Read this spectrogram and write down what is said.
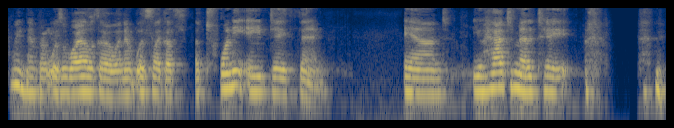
I remember it was a while ago, and it was like a, a 28 day thing and you had to meditate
